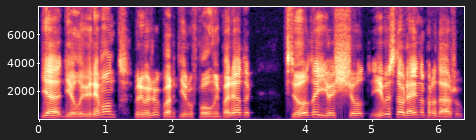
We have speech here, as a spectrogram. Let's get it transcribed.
Я делаю ремонт, привожу квартиру в полный порядок, все за ее счет и выставляю на продажу.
